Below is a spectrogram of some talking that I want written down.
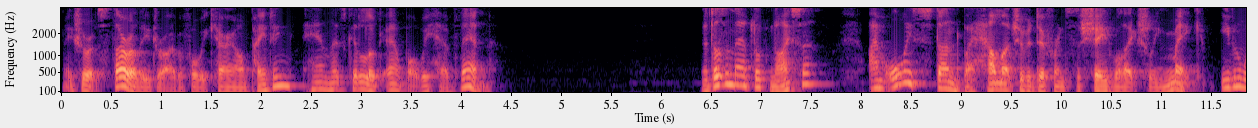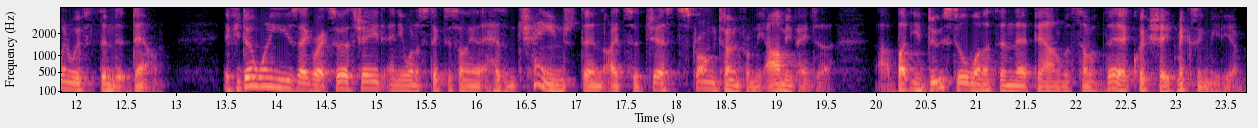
Make sure it's thoroughly dry before we carry on painting, and let's get a look at what we have then. Now doesn't that look nicer? I'm always stunned by how much of a difference the shade will actually make, even when we've thinned it down. If you don't want to use Agrax Earthshade and you want to stick to something that hasn't changed, then I'd suggest Strong Tone from the Army Painter. Uh, but you do still want to thin that down with some of their quick shade mixing medium.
